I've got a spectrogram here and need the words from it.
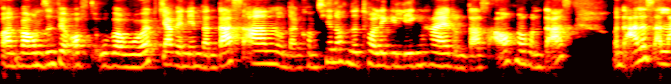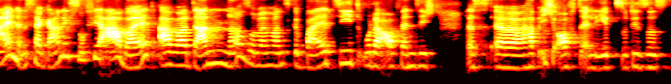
Warum sind wir oft overworked? Ja, wir nehmen dann das an und dann kommt hier noch eine tolle Gelegenheit und das auch noch und das. Und alles alleine ist ja gar nicht so viel Arbeit, aber dann, ne, so wenn man es geballt sieht oder auch wenn sich, das äh, habe ich oft erlebt, so dieses,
